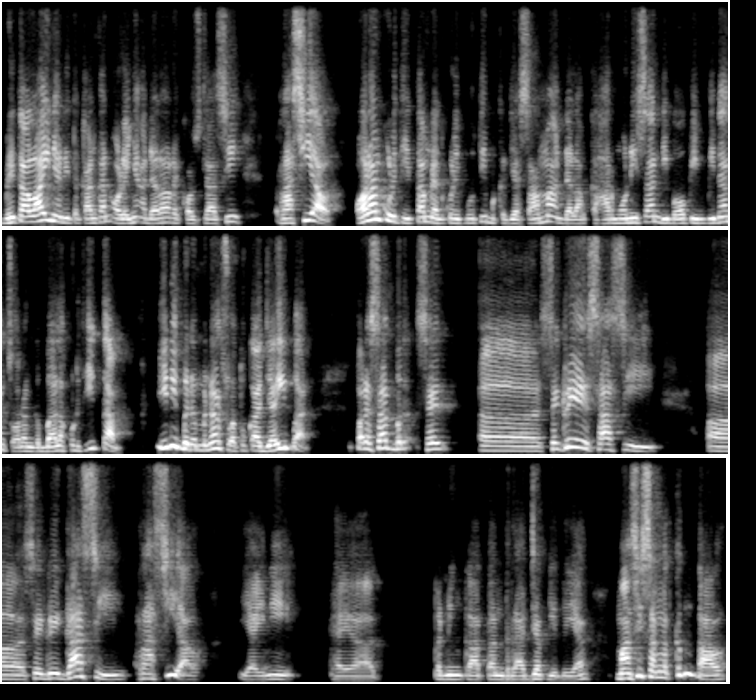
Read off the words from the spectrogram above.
Berita lain yang ditekankan olehnya adalah rekonsiliasi rasial Orang kulit hitam dan kulit putih bekerja sama dalam keharmonisan di bawah pimpinan seorang gembala kulit hitam. Ini benar-benar suatu keajaiban. Pada saat uh, segregasi uh, segregasi rasial, ya ini kayak peningkatan derajat gitu ya, masih sangat kental.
